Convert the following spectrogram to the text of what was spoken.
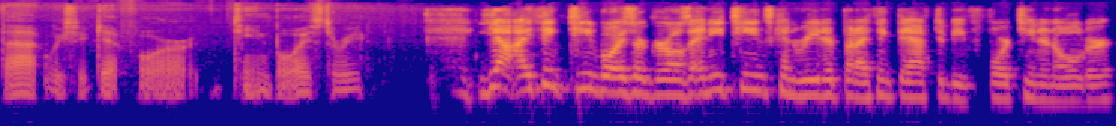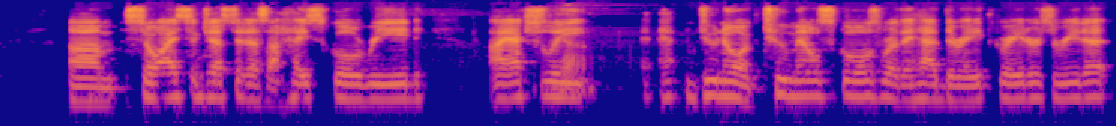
that we should get for teen boys to read yeah, I think teen boys or girls, any teens can read it, but I think they have to be 14 and older. Um, so I suggest it as a high school read. I actually yeah. do know of two middle schools where they had their eighth graders read it.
